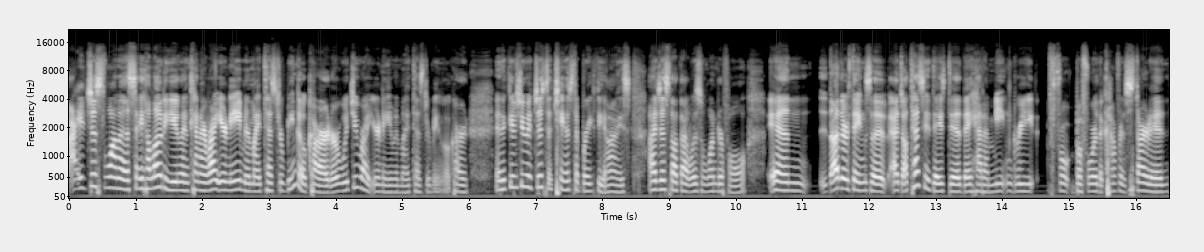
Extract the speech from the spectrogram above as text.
I just want to say hello to you, and can I write your name in my tester bingo card, or would you write your name in my tester bingo card?" And it gives you a, just a chance to break the ice. I just thought that was wonderful. And other things that Agile Testing Days did, they had a meet and greet for, before the conference started,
